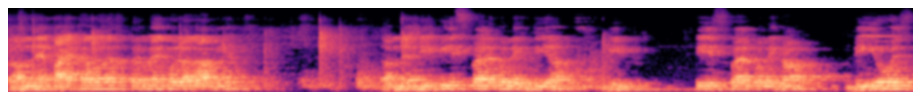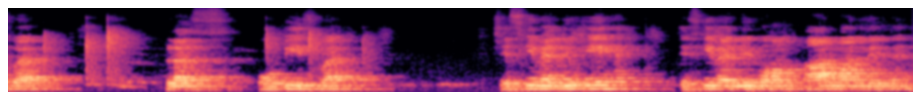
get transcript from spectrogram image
तो हमने पाइथागोरस प्रमेय को लगा दिया। तो हमने बीपी स्क्वायर को लिख दिया। बी पी स्क्वायर को लिखा B O square plus O P square इसकी वैल्यू ए है, इसकी वैल्यू को हम आर मान लेते हैं।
